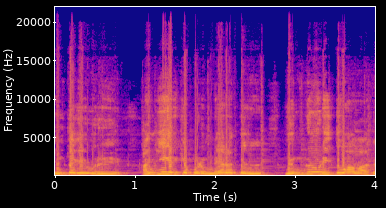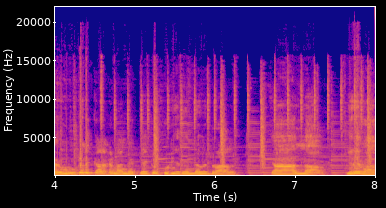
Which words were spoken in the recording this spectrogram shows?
இத்தகைய ஒரு அங்கீகரிக்கப்படும் நேரத்தில் எங்களுடைய துவாவாக உங்களுக்காக நாங்கள் கேட்கக்கூடியது என்னவென்றால் யா அல்லாஹ் இறைவா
